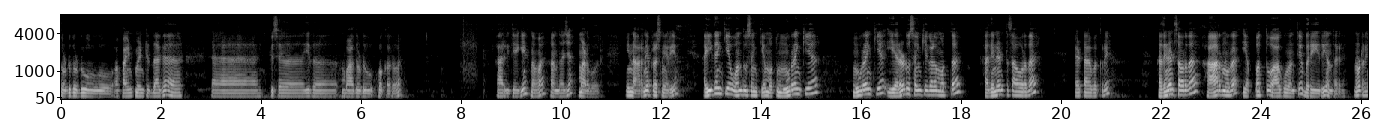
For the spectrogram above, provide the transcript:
ದೊಡ್ಡ ದೊಡ್ಡ ಅಪಾಯಿಂಟ್ಮೆಂಟ್ ಇದ್ದಾಗ ಕಿಸ ಇದು ಭಾಳ ದೊಡ್ಡ ಹೋಕರು ಆ ರೀತಿಯಾಗಿ ನಾವು ಅಂದಾಜ ಮಾಡ್ಬೋದು ರೀ. ಇನ್ನು ಆರನೇ ಪ್ರಶ್ನೆ ರೀ ಐದಂಕಿಯ ಒಂದು ಸಂಖ್ಯೆ ಮತ್ತು ಮೂರಂಕಿಯ ಮೂರಂಕಿಯ ಎರಡು ಸಂಖ್ಯೆಗಳ ಮೊತ್ತ ಹದಿನೆಂಟು ಸಾವಿರದ ಎಷ್ಟು ಆಗ್ಬೇಕು ರೀ ಹದಿನೆಂಟು ಸಾವಿರದ ಆರುನೂರ ಎಪ್ಪತ್ತು ಆಗುವಂತೆ ಬರೀರಿ ಅಂತಾರೆ ರೀ ನೋಡ್ರಿ.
